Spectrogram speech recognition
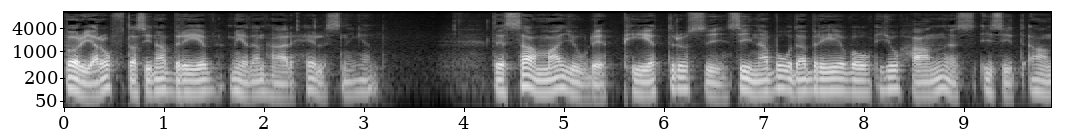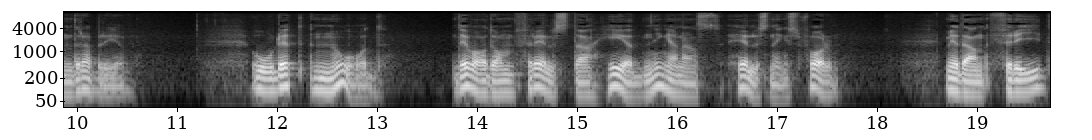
börjar ofta sina brev med den här hälsningen. Detsamma gjorde Petrus i sina båda brev och Johannes i sitt andra brev. Ordet nåd, det var de frälsta hedningarnas hälsningsform, medan frid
